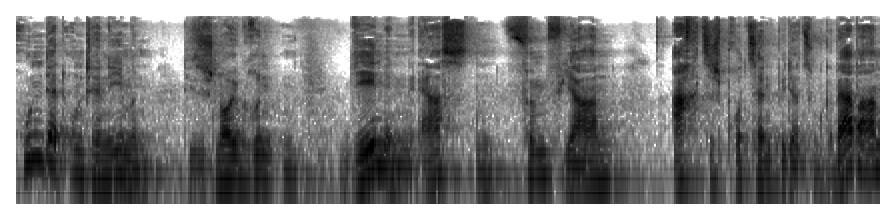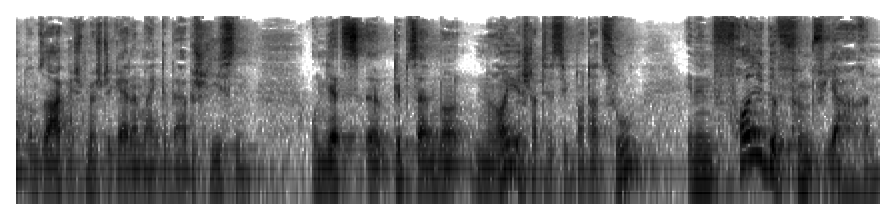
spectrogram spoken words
100 Unternehmen, die sich neu gründen, gehen in den ersten fünf Jahren 80 Prozent wieder zum Gewerbeamt und sagen, ich möchte gerne mein Gewerbe schließen. Und jetzt äh, gibt es eine neu- eine neue Statistik noch dazu. In den Folge fünf Jahren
